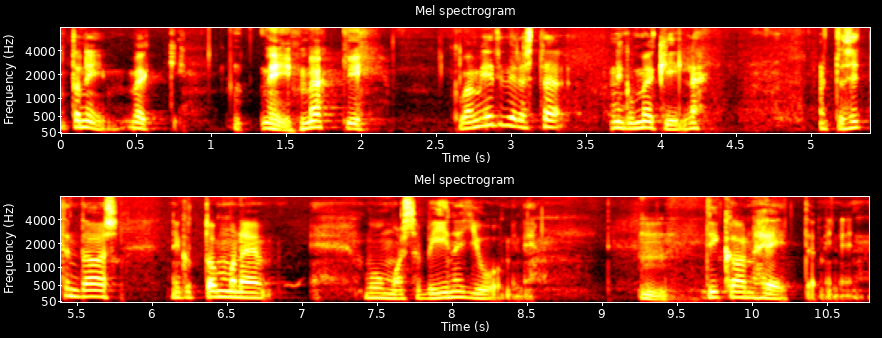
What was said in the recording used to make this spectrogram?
Mutta niin, mökki. Niin, mökki. Kun mä mietin vielä sitä niin kuin mökillä, että sitten taas niin kuin tommonen muun muassa viinan juominen, Mm. tikan heittäminen,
